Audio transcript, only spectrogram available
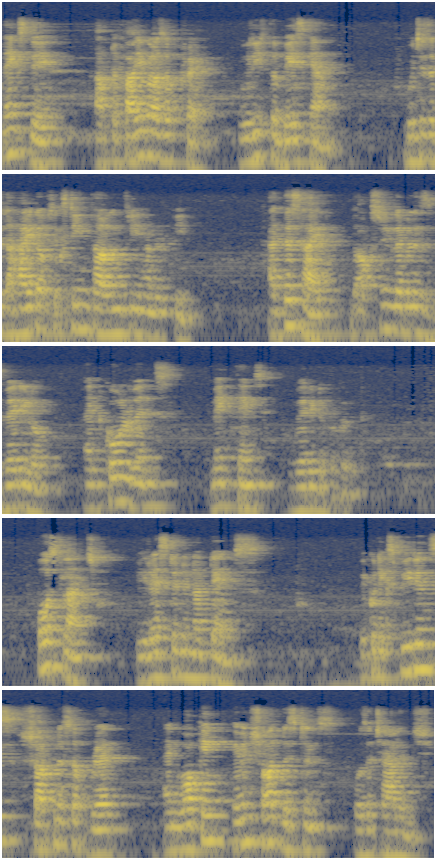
Next day, after 5 hours of trek, we reached the base camp, which is at a height of 16,300 feet. At this height, the oxygen level is very low and cold winds make things very difficult. Post lunch, we rested in our tents. We could experience shortness of breath and walking even short distance was a challenge.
